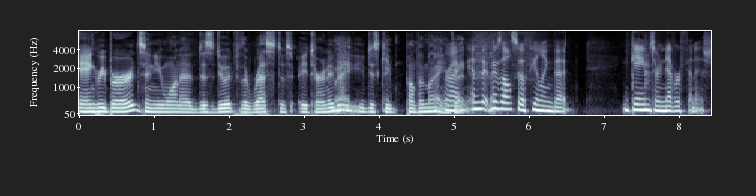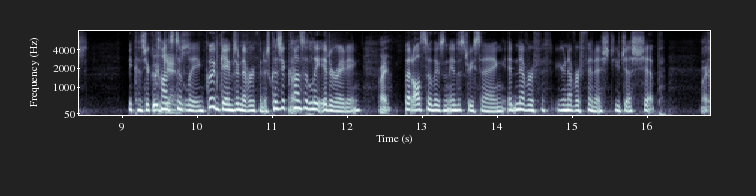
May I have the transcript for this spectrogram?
Angry Birds and you want to just do it for the rest of eternity, right. you just keep pumping money right. into it. And there's also a feeling that games are never finished because you're good constantly games. good games are never finished because you're right. constantly iterating. Right. But also, there's an industry saying it never you're never finished. You just ship. Right.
